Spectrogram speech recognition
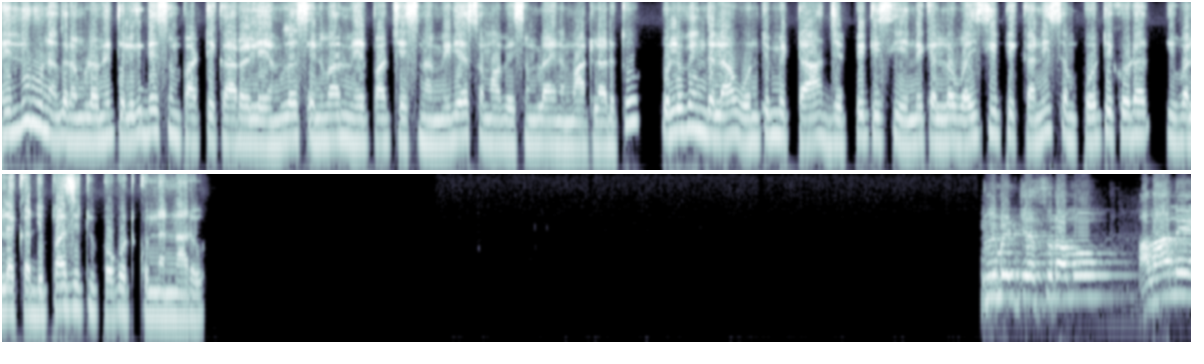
నెల్లూరు నగరంలోని తెలుగుదేశం పార్టీ కార్యాలయంలో శనివారం ఏర్పాటు చేసిన మీడియా సమావేశంలో ఆయన మాట్లాడుతూ పులివెందుల ఒంటిమిట్ట జెడ్పీటీసీ ఎన్నికల్లో వైసీపీ కనీసం పోటీ కూడా ఇవ్వలేక డిపాజిట్లు పోగొట్టుకుందన్నారు ఇంప్లిమెంట్ చేస్తున్నాము. అలానే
